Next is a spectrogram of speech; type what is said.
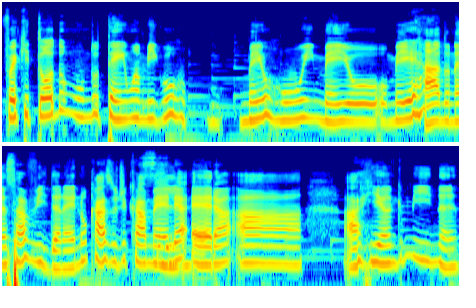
foi que todo mundo tem um amigo meio ruim, meio, meio errado nessa vida, né? no caso de Camélia, Sim. era a, a Hyang Mi, né?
